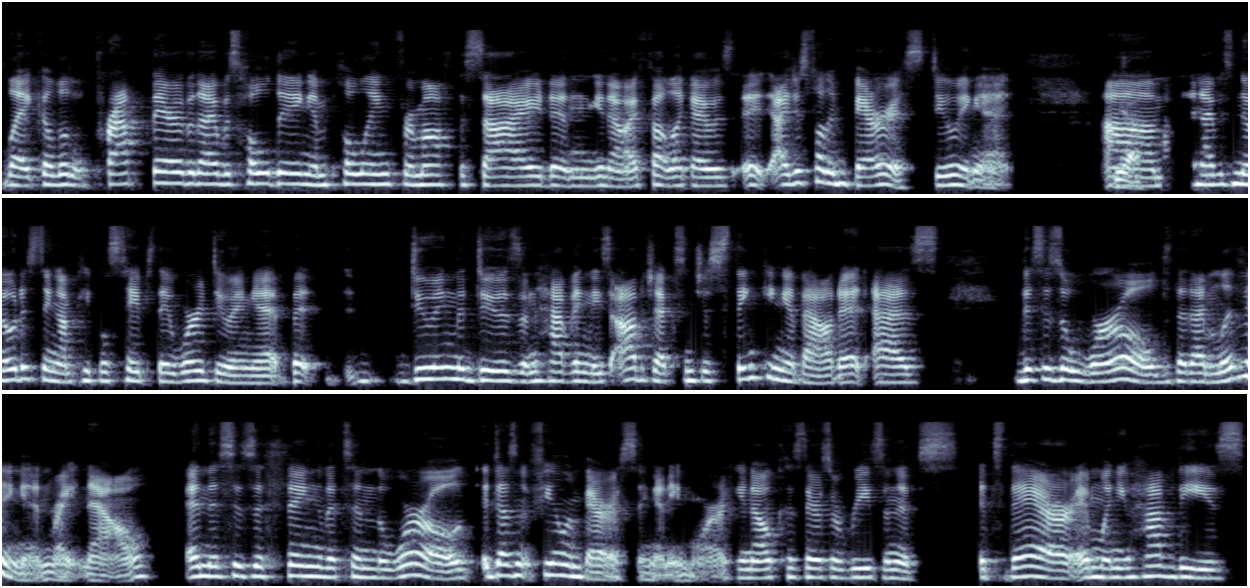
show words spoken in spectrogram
like a little prop there that I was holding and pulling from off the side. And, you know, I felt like I was, I just felt embarrassed doing it. Yeah. Um, and I was noticing on people's tapes they were doing it, but doing the do's and having these objects and just thinking about it as this is a world that I'm living in right now. And this is a thing that's in the world. It doesn't feel embarrassing anymore, you know, because there's a reason it's it's there. And when you have these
